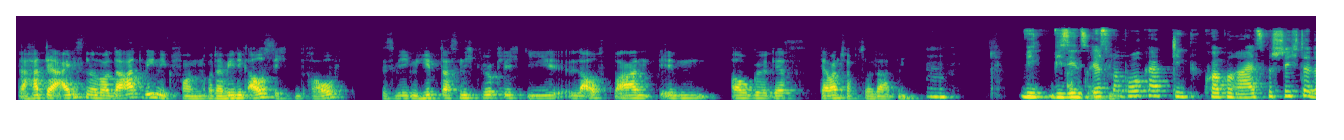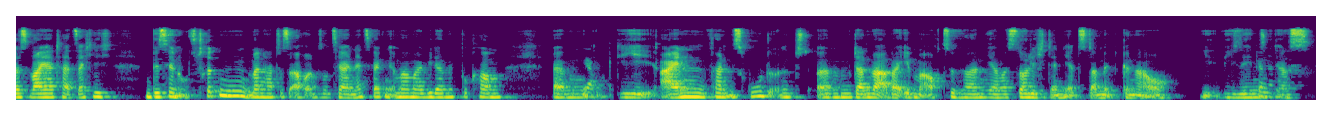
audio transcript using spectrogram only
Da hat der einzelne Soldat wenig von oder wenig Aussichten drauf. Deswegen hebt das nicht wirklich die Laufbahn im Auge des, der Mannschaftssoldaten. Mhm. Wie, wie sehen Sie das, Frau Burkhardt, die Korporalsgeschichte? Das war ja tatsächlich ein bisschen umstritten. Man hat es auch in sozialen Netzwerken immer mal wieder mitbekommen. Ähm, ja. Die einen fanden es gut und ähm, dann war aber eben auch zu hören, ja, was soll ich denn jetzt damit genau? Wie, wie sehen genau. Sie das?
